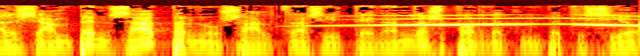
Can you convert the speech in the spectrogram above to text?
Els ja han pensat per nosaltres i tenen l'esport de competició.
